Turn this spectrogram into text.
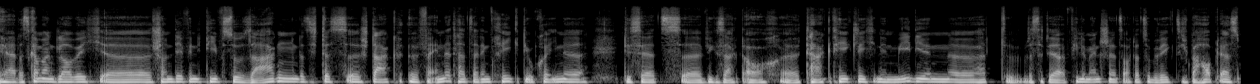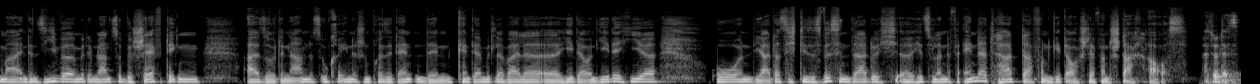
Ja, das kann man, glaube ich, äh, schon definitiv so sagen, dass sich das äh, stark äh, verändert hat seit dem Krieg. Die Ukraine, die ist jetzt, wie gesagt, auch tagtäglich in den Medien, hat, das hat ja viele Menschen jetzt auch dazu bewegt, sich überhaupt erstmal intensiver mit dem Land zu beschäftigen. Also den Namen des ukrainischen Präsidenten, den kennt ja mittlerweile jeder und jede hier. Und ja, dass sich dieses Wissen dadurch äh, hierzulande verändert hat, davon geht auch Stefan Stach aus. Also das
